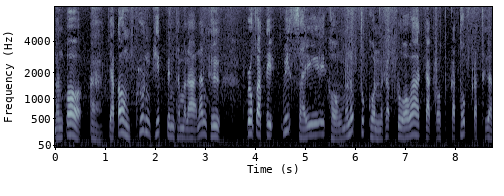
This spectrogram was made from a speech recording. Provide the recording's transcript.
มันก็จะต้องครุ่นคิดเป็นธรรมดานั่นคือปกติวิสัยของมนุษย์ทุกคนนะครับ กลัวว่าจะกระทบกระเทือน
